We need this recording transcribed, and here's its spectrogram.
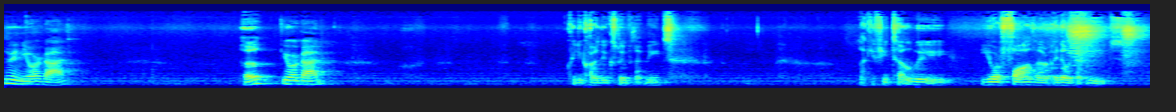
You mean your God? Huh? Your God. Could you kindly explain what that means? Like if you tell me your father, I know what that means.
